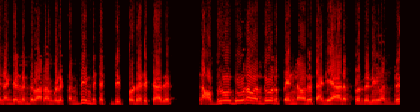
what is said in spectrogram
இடங்கள்ல இருந்து வரவங்களுக்கு வந்து இந்த ஃபெசிலிட்டிஸ் கூட இருக்காது. ஏன்னா அவ்வளவு தூரம் வந்து ஒரு பெண்ணை வந்து தனியா அனுப்புறதுலயும் வந்து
